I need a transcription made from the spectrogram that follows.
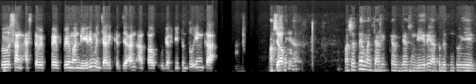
lulusan STPB mandiri mencari kerjaan atau udah ditentuin kak? maksudnya maksudnya mencari kerja sendiri atau ditentuin?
